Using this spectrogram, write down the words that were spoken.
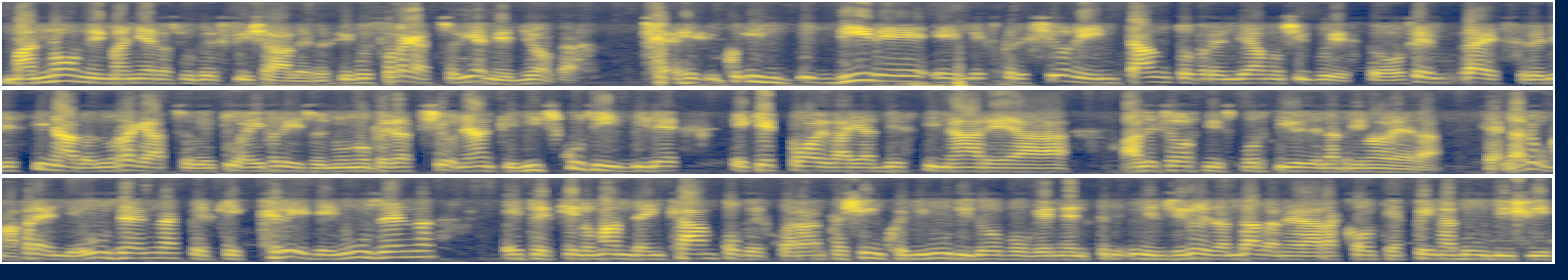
ma non in maniera superficiale, perché questo ragazzo viene e gioca. Cioè, dire l'espressione intanto prendiamoci questo sembra essere destinato ad un ragazzo che tu hai preso in un'operazione anche discutibile e che poi vai a destinare a, alle sorti sportive della primavera. Cioè, la Roma prende Usen perché crede in Usen e perché lo manda in campo per 45 minuti dopo che nel, nel girone d'andata ne ha raccolti appena 12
